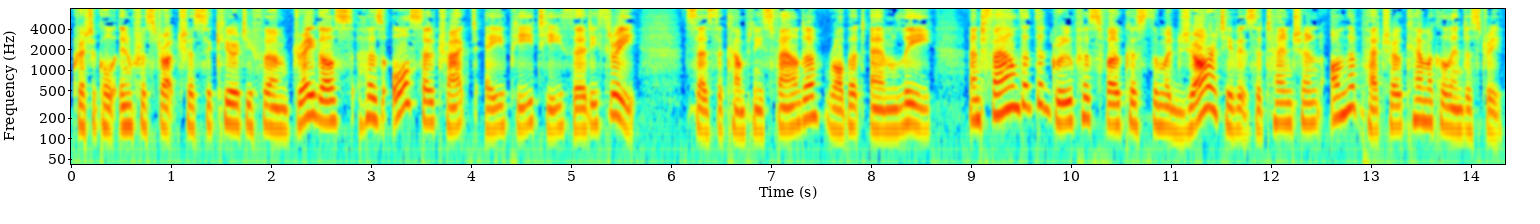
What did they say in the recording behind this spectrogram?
Critical infrastructure security firm Dragos has also tracked APT33, says the company's founder, Robert M. Lee, and found that the group has focused the majority of its attention on the petrochemical industry.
